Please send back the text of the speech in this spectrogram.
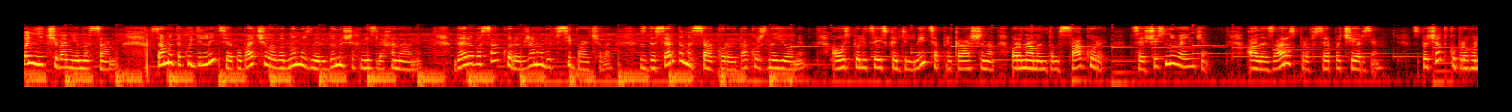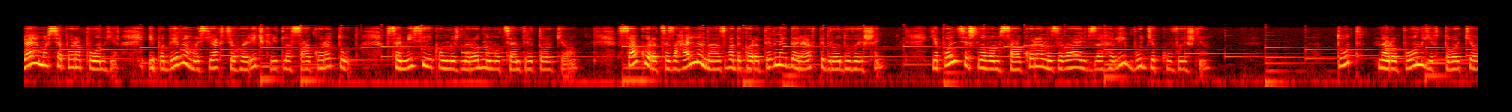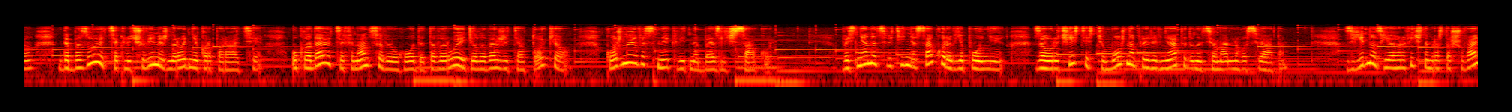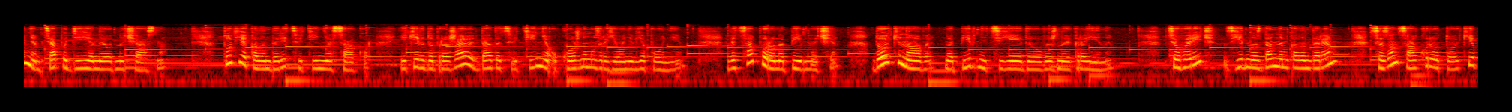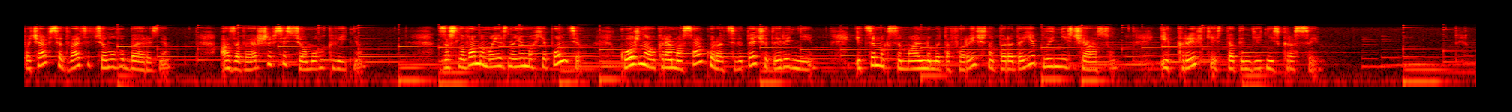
Коннічева Мінасан. Саме таку дільницю я побачила в одному з найвідоміших місць для ханамі. Дерево сакури вже, мабуть, всі бачили. З десертами з сакурою також знайомі. А ось поліцейська дільниця, прикрашена орнаментом сакури, це щось новеньке. Але зараз про все по черзі. Спочатку прогуляємося по рапунгі і подивимось, як цьогоріч квітла сакура тут, в самісінькому міжнародному центрі Токіо. Сакура це загальна назва декоративних дерев підроду вишень. Японці словом сакура називають взагалі будь-яку вишню. Тут, на Ропонгі в Токіо, де базуються ключові міжнародні корпорації, укладаються фінансові угоди та вирує ділове життя Токіо, кожної весни квітне безліч сакур. Весняне цвітіння сакури в Японії за урочистістю можна прирівняти до національного свята. Згідно з географічним розташуванням, ця подія не одночасна. Тут є календарі цвітіння сакур, які відображають дати цвітіння у кожному з регіонів Японії. Від Саппоро на півночі до Окінави на півдні цієї дивовижної країни. Цьогоріч, згідно з даним календарем, сезон сакури у Токіо почався 27 березня, а завершився 7 квітня. За словами моїх знайомих японців, кожна окрема сакура цвіте 4 дні, і це максимально метафорично передає плинність часу і крихкість та тендітність краси.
